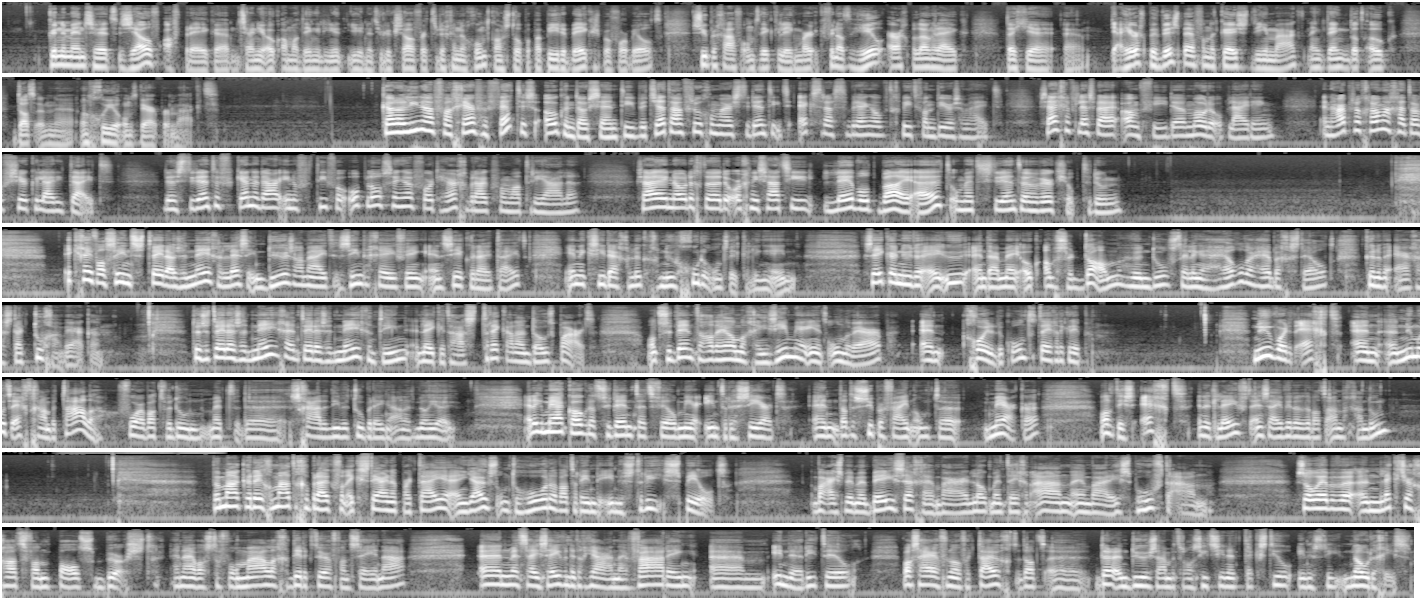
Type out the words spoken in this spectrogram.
kunnen mensen het zelf afbreken? Het zijn nu ook allemaal dingen die je natuurlijk zelf weer terug in de grond kan stoppen. Papieren bekers bijvoorbeeld. Super gave ontwikkeling. Maar ik vind dat heel erg belangrijk dat je uh, ja, heel erg bewust bent van de keuzes die je maakt. En ik denk dat ook dat een, uh, een goede ontwerper maakt. Carolina van Gerven-Vet is ook een docent die budget aanvroeg om haar studenten iets extra's te brengen op het gebied van duurzaamheid. Zij geeft les bij Amfi, de modeopleiding. En haar programma gaat over circulariteit. De studenten verkennen daar innovatieve oplossingen voor het hergebruik van materialen. Zij nodigde de organisatie Labeled By uit om met de studenten een workshop te doen. Ik geef al sinds 2009 les in duurzaamheid, zingeving en circulariteit. En ik zie daar gelukkig nu goede ontwikkelingen in. Zeker nu de EU en daarmee ook Amsterdam hun doelstellingen helder hebben gesteld, kunnen we ergens naartoe gaan werken. Tussen 2009 en 2019 leek het haast trek aan een dood paard. Want studenten hadden helemaal geen zin meer in het onderwerp en gooiden de kont tegen de krip. Nu wordt het echt en uh, nu moeten we echt gaan betalen voor wat we doen met de schade die we toebrengen aan het milieu. En ik merk ook dat studenten het veel meer interesseert. En dat is super fijn om te merken, want het is echt en het leeft en zij willen er wat aan gaan doen. We maken regelmatig gebruik van externe partijen en juist om te horen wat er in de industrie speelt. Waar is men mee bezig en waar loopt men tegenaan en waar is behoefte aan? Zo hebben we een lecture gehad van Pauls Burst. En hij was de voormalig directeur van CNA. En met zijn 37 jaar ervaring um, in de retail was hij ervan overtuigd dat uh, er een duurzame transitie in de textielindustrie nodig is.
